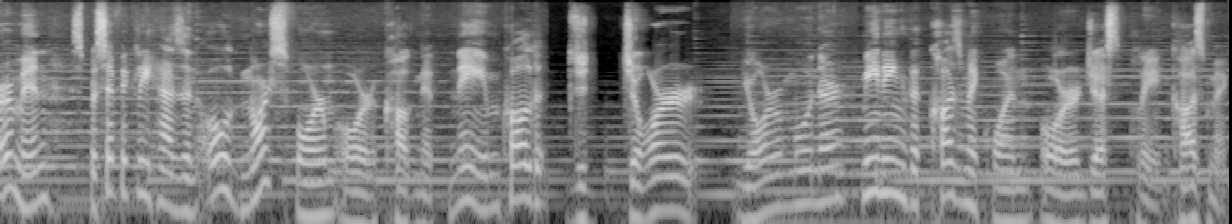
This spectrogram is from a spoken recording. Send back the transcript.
Irmin specifically has an Old Norse form or cognate name called Jor Jormunr, meaning the cosmic one or just plain cosmic,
